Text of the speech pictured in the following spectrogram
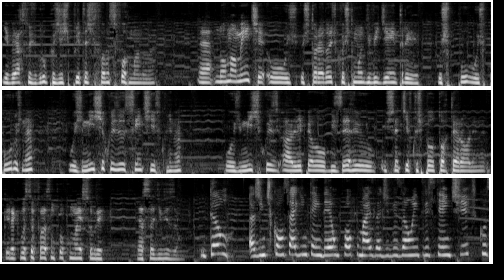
diversos grupos de espíritas que foram se formando, né? É, normalmente, os, os, historiadores costumam dividir entre os, pu os puros, né, os místicos e os científicos, né? Os místicos ali pelo Bezerro e os científicos pelo Torteroli. Né? Eu queria que você falasse um pouco mais sobre essa divisão. Então, a gente consegue entender um pouco mais da divisão entre científicos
